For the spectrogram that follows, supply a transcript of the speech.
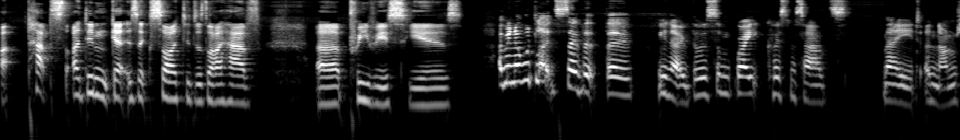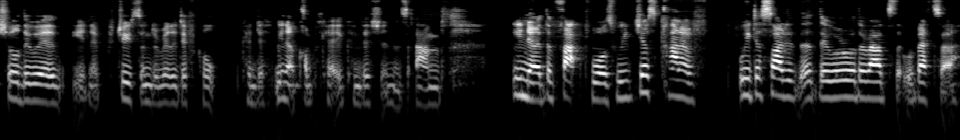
uh, perhaps I didn't get as excited as I have uh, previous years. I mean, I would like to say that the you know there were some great Christmas ads made, and I'm sure they were you know produced under really difficult conditions, you know, complicated conditions. And you know, the fact was we just kind of we decided that there were other ads that were better.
